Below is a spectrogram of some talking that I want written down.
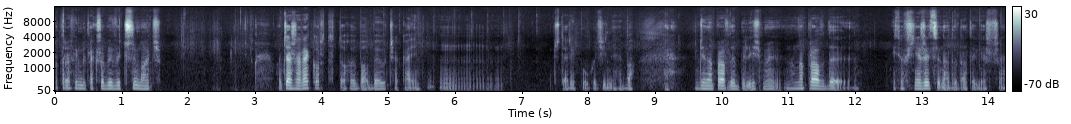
potrafimy tak sobie wytrzymać. Chociaż rekord to chyba był, czekaj, mm, 4,5 godziny chyba, gdzie naprawdę byliśmy, no naprawdę, i to w śnieżycy na dodatek jeszcze,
